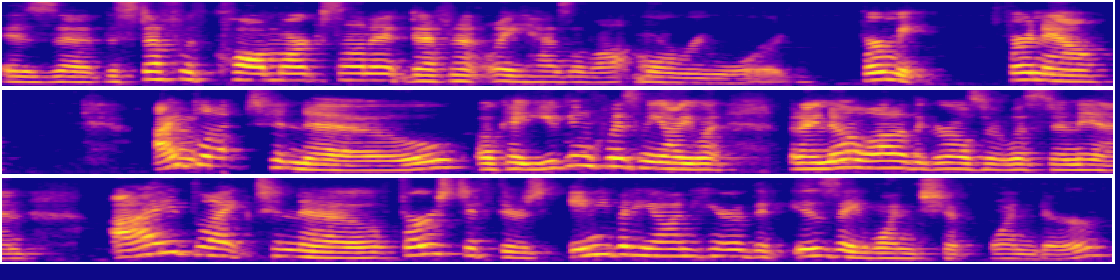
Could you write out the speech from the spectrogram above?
Is uh, the stuff with claw marks on it definitely has a lot more reward for me for now. I'd like to know. Okay, you can quiz me all you want, but I know a lot of the girls are listening in. I'd like to know first if there's anybody on here that is a one chip wonder.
